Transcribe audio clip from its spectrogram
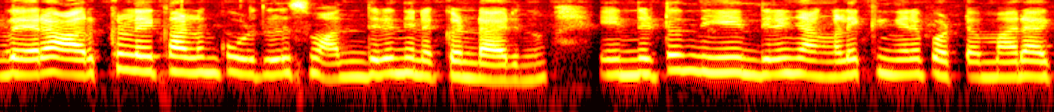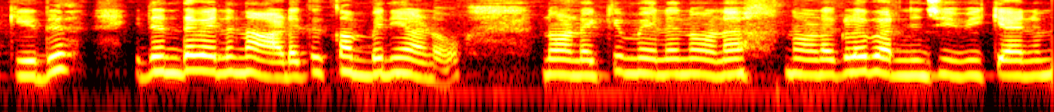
വേറെ ആർക്കുള്ളേക്കാളും കൂടുതൽ സ്വാതന്ത്ര്യം നിനക്കുണ്ടായിരുന്നു. എന്നിട്ടും നീ എന്തിനാ ഞങ്ങളെയൊക്കെ ഇങ്ങനെ പൊട്ടന്മാരാക്കിയത്? ഇതെന്താ വല്ല നാടക കമ്പനിയാണോ? നുണയ്ക്കും മേലെ നുണ നുണകൾ പറഞ്ഞ് ജീവിക്കാനും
